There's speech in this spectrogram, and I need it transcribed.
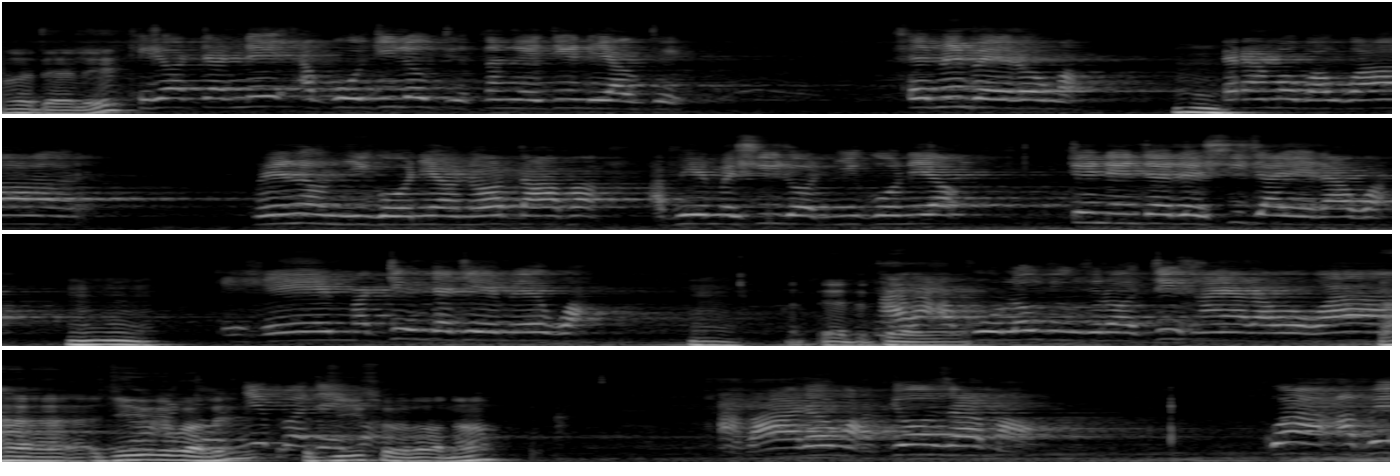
ဟုတ်တယ်လေဒီတော့ တယောက်တွေ့ဆယ်မင်းပဲတော့က อืม အဲ့ဒါမဟုတ်ပါဘူးမင်းတို့ညီကိုညောင်တော့တာဖအဖေမရှိတော့ညီကိုညောင်တင်းတင်းတဲ့တဲ့ရှိကြရတာကွာ อืมอืม ဟေးဟေးမတင်းတဲ့တဲ့မဲကွာ อืมတဲ့တဲ့ ငါကအကိုလို့သူဆိုတော့ကြည့်ခံရတာပေါ့ကွာ အဲအဲအကြီးလေးပါလေအကြီးဆိုတော့နော် အဘာတော့ကပြောစမ်းပါကွာအဖေ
